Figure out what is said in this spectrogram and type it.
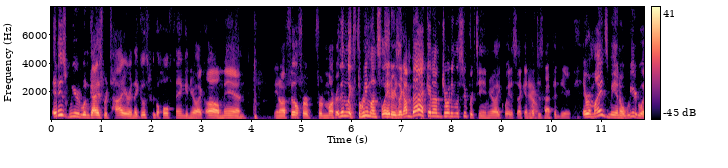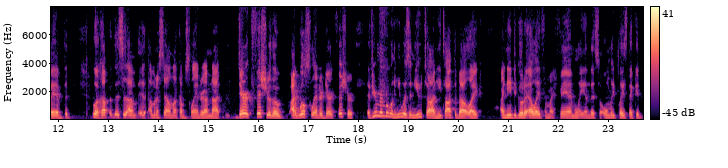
It is weird when guys retire and they go through the whole thing, and you're like, oh man, you know, I feel for for Mark. And then like three months later, he's like, I'm back and I'm joining the super team. You're like, wait a second, what just happened here? It reminds me in a weird way of the. Look, I'm, this is I'm, I'm going to sound like I'm slandering. I'm not. Derek Fisher, though, I will slander Derek Fisher. If you remember when he was in Utah and he talked about like, I need to go to LA for my family, and that's the only place that could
